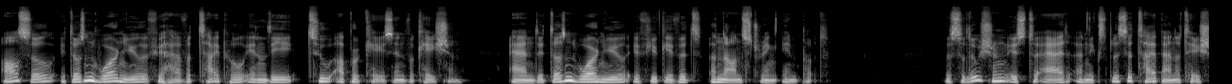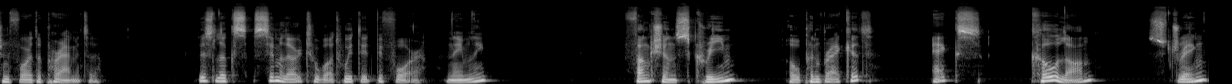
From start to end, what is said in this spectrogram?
Also, it doesn't warn you if you have a typo in the to uppercase invocation, and it doesn't warn you if you give it a non-string input. The solution is to add an explicit type annotation for the parameter. This looks similar to what we did before, namely function scream open bracket x colon string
